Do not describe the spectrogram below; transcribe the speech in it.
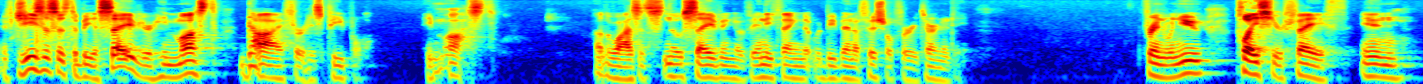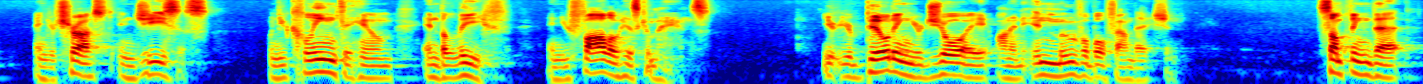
If Jesus is to be a Savior, he must die for his people. He must. Otherwise, it's no saving of anything that would be beneficial for eternity. Friend, when you place your faith in and your trust in Jesus, when you cling to him in belief and you follow his commands, you're building your joy on an immovable foundation something that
